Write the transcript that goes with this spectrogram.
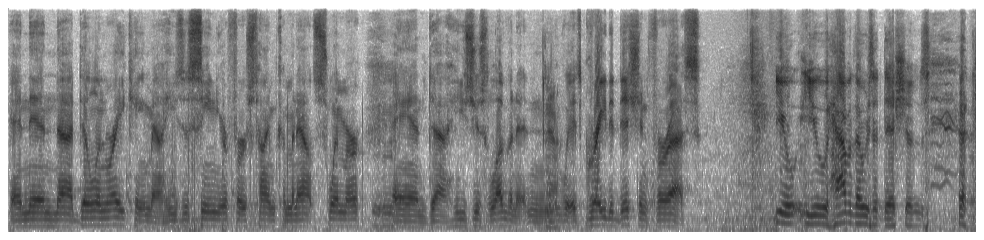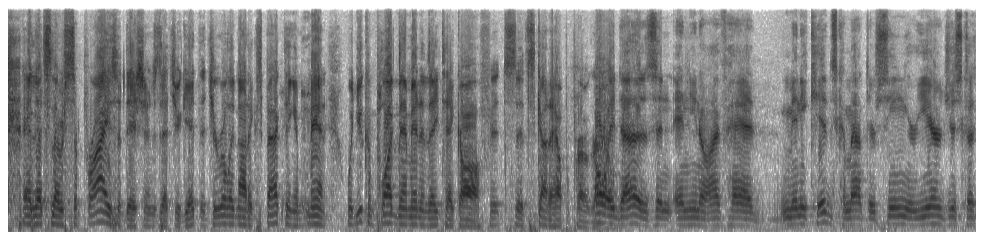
And then uh, Dylan Ray came out. He's a senior, first time coming out swimmer, and uh, he's just loving it, and Yeah. it's great addition for us. You you have those additions, and it's those surprise additions that you get that you're really not expecting. And man, when you can plug them in and they take off, it's it's got to help a program. Oh, it does, and and you know I've had many kids come out their senior year just because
